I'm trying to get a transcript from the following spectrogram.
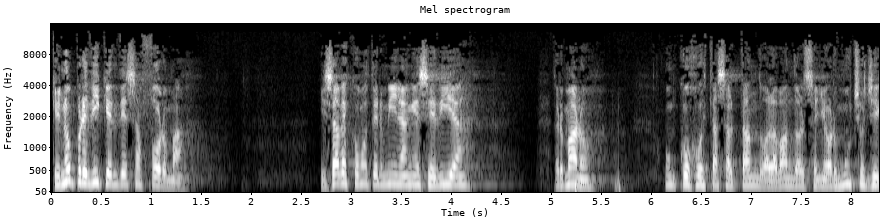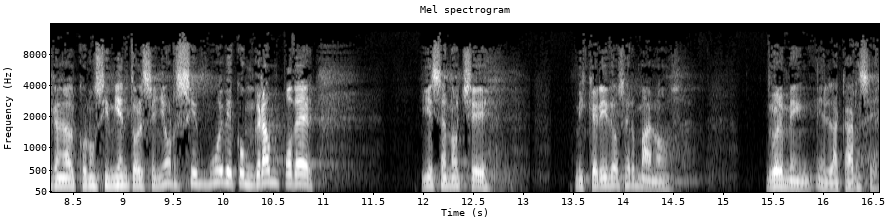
Que no prediquen de esa forma. ¿Y sabes cómo terminan ese día? Hermano, un cojo está saltando, alabando al Señor. Muchos llegan al conocimiento. El Señor se mueve con gran poder. Y esa noche, mis queridos hermanos, duermen en la cárcel.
